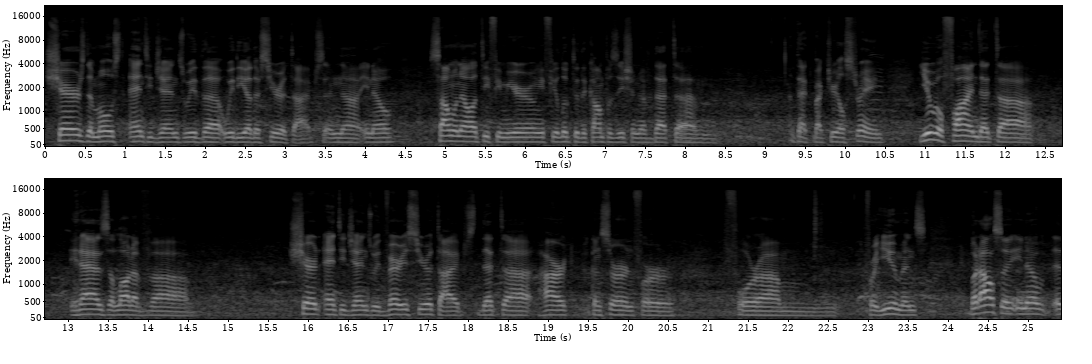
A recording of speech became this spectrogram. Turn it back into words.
shares the most antigens with uh, with the other serotypes. And uh, you know, Salmonella typhimurium. If you look to the composition of that um, that bacterial strain, you will find that uh, it has a lot of uh, shared antigens with various serotypes that uh, are concerned for for um, for humans, but also you know uh,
